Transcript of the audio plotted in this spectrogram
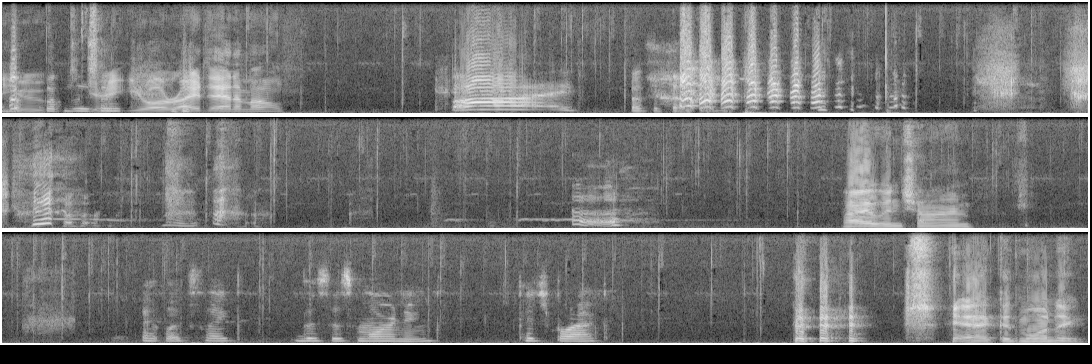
You you, you all right, Animo? Bye. That's a Uh, Hi, Windchime. it looks like this is morning. Pitch black. yeah, good morning.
